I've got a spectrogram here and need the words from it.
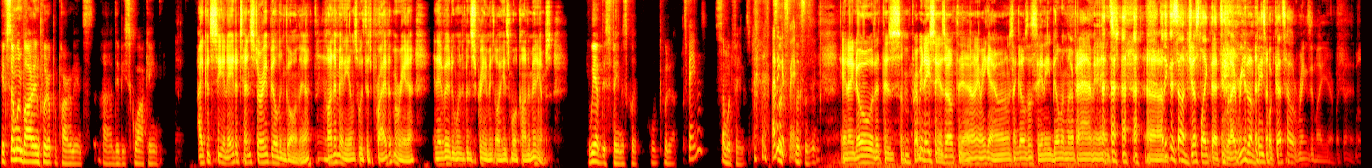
if someone bought and put up apartments, uh, they'd be squawking. I could see an eight or 10 story building going there, Mm. condominiums with its private marina, and everybody would have been screaming, oh, here's more condominiums. We have this famous clip. We'll put it up. It's famous? Somewhat famous. I think Let's- it's famous. let's listen. And I know that there's some probably naysayers out there. Oh, here we go. Some goes to the city, building more apartments. Uh, I think they sound just like that too. When I read it on Facebook, that's how it rings in my ear. But go ahead.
